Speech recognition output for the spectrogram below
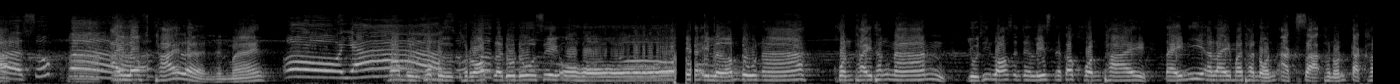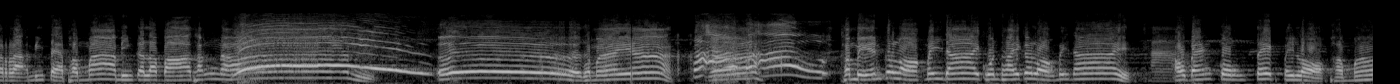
ร์ซุปเปอร์ I love Thailand เห็นไหม โอ้ยาข้อมือข้อมือครบเลยดูดูสิ โอ้โหเนี่ยไอเหลิมดูนะ คนไทยทั้งนั้นอยู่ที่ลอสแอนเจลิสเนี่ยก็คนไทย แต่นี่อะไรมาถนนอักษะถนนกักขระมีแต่พม่ามิงกะลาบาทั้งนั้น เออทำไมอะบ่เอาเอบ่อเอาเขมรก็หลอกไม่ได้ คนไทยก็หลอกไม่ได้ ค่ะเอาแบงก์กงเต็กไปหลอกพม่า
